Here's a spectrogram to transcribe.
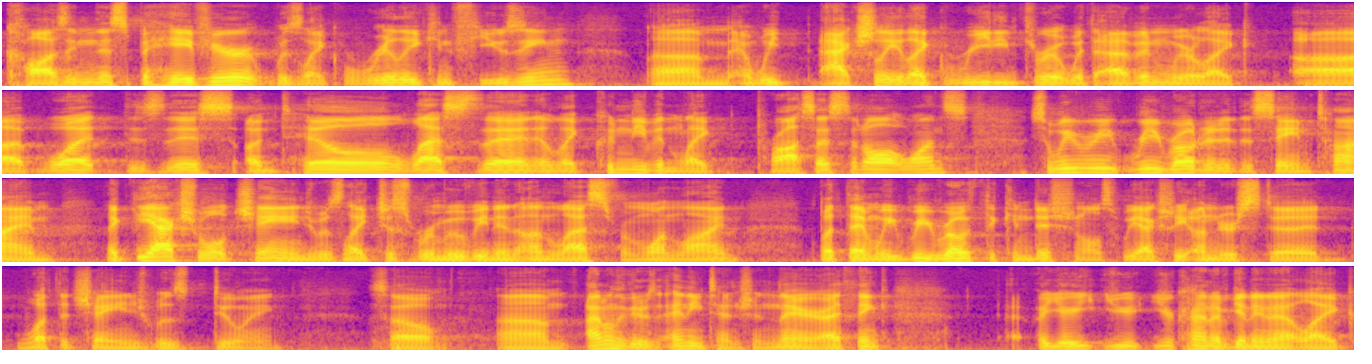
causing this behavior was like really confusing. Um, and we actually like reading through it with Evan, we were like, uh, what is this until less than, and like couldn't even like process it all at once. So we re- rewrote it at the same time. Like the actual change was like just removing an unless from one line, but then we rewrote the conditionals. We actually understood what the change was doing. So um, I don't think there's any tension there. I think uh, you're, you're, kind of getting at like,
